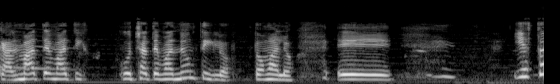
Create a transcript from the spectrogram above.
Calmate, Mati. Escucha, te mandé un tilo. Tómalo. Eh, y está,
